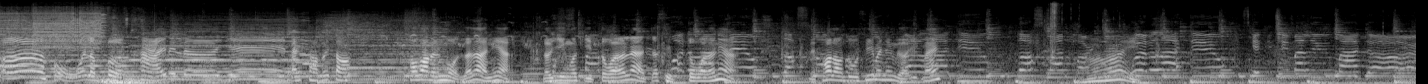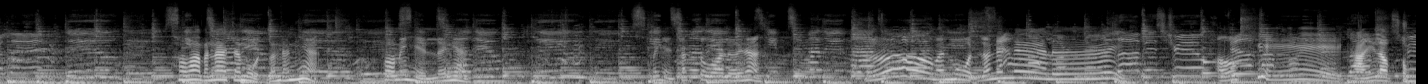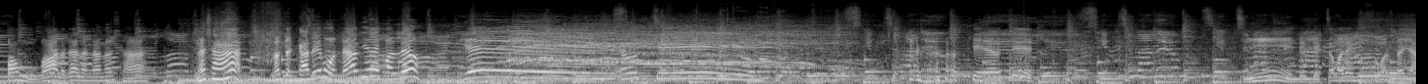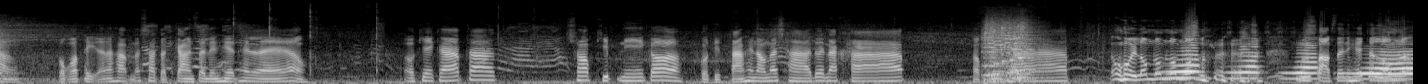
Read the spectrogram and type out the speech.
โอ้โหระเบิดหายไปเลย เย้ไปต่อไปต่อเพราะว่ามันหมดแล้วล่ะเนี่ย เรายิงมากี่ตัวแล้วเนี่ยจะสิบตัวแล้วเนี่ย เดี๋ยวพ่อลองดูซิมันยังเหลืออีกไหมใช่ ราะว่ามันน่าจะหมดแล้วนะเนี่ยพ่อไม่เห็นเลยเนี่ย ไม่เห็นสักตัวเลยนะเออมันหมดแล้วแน่ๆเลย โอเคคราวนี้เราปกป้องหมู่บ้านเราได้แล้วนะนะชานะชาเราจัดการได้หมดแล้วเย่ก่อนเร็วเย่โอเคโอเคโอเคนี่เด็กๆก็มาเล่นที่สวนได้อย่างปกติแล้วนะครับนัชชาจัดการไซเลนเฮดให้แล้ว โอเคครับ ถ้าชอบคลิปนี้ก็กดติดตามให้น้องนาชาด้วยนะครับ ขอบคุณครับ โอ้ยล้มล้มล้มล้มมือปราบไซเลนเฮดจะล้มแล้ว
